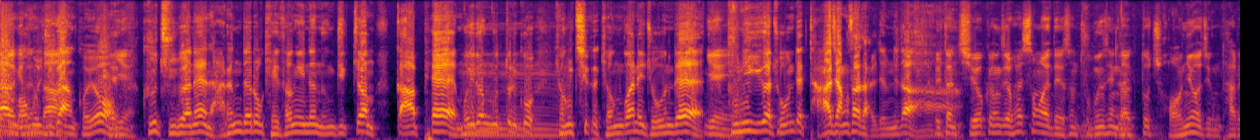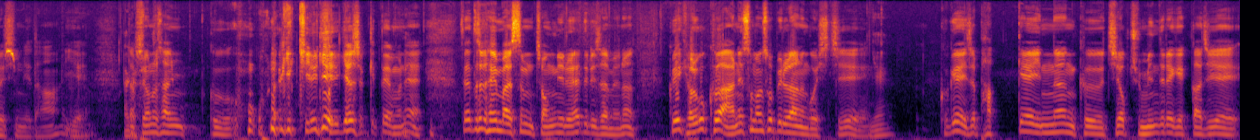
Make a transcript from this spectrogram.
하게 머물지가. 않고요. 예. 그 주변에 나름대로 개성 있는 음식점, 카페 뭐 이런 음. 것도 있고 경치가 경관이 좋은데 예, 예. 분위기가 좋은데 다 장사 잘 됩니다. 일단 지역 경제 활성화에 대해서는 두 분 생각도 전혀 지금 다르십니다. 예. 변호사님 그 워낙에 길게 얘기하셨기 때문에 센터장님 말씀 정리를 해드리자면은 그게 결국 그 안에서만 소비를 하는 것이지 예. 그게 이제 밖에 있는 그 지역 주민들에게까지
